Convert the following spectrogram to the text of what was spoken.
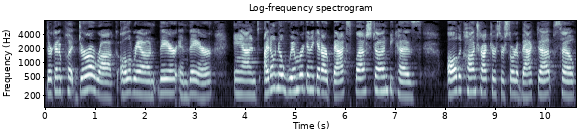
They're going to put Durarock all around there and there. And I don't know when we're going to get our backsplash done because all the contractors are sort of backed up. So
